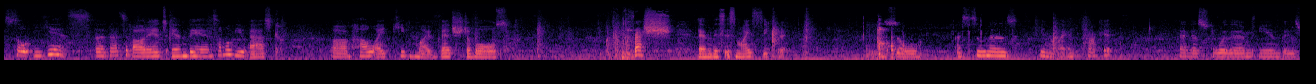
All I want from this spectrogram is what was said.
So yes uh, that's about it. And then some of you ask um, how I keep my vegetables fresh. And this is my secret. So as soon as you know I unpack it and then store them in these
